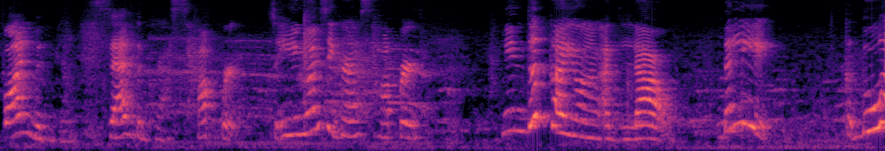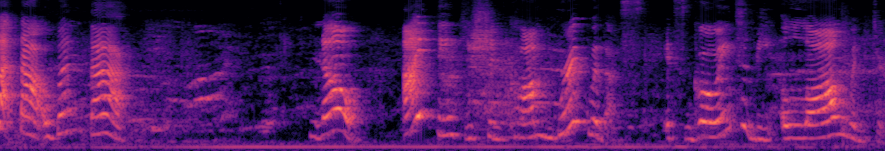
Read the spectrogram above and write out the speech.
fun with me, said the grasshopper. So ingon si grasshopper, Nindot kayo ang adlaw. Dali, kaduwa ta, uban ta. No, I think you should come work with us. It's going to be a long winter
